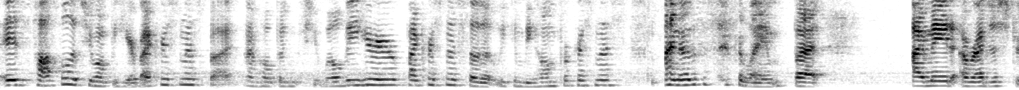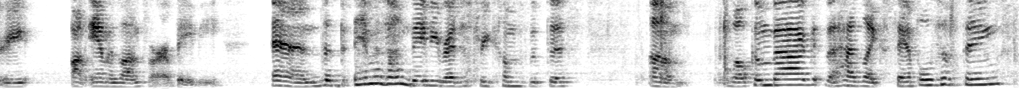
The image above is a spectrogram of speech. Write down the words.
It's possible that she won't be here by Christmas, but I'm hoping she will be here by Christmas so that we can be home for Christmas. I know this is super lame, but I made a registry on Amazon for our baby. And the Amazon baby registry comes with this um, welcome bag that has like samples of things.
